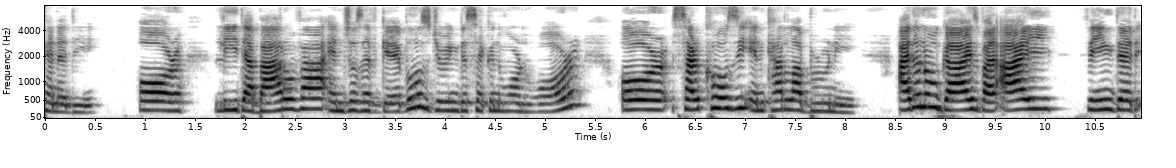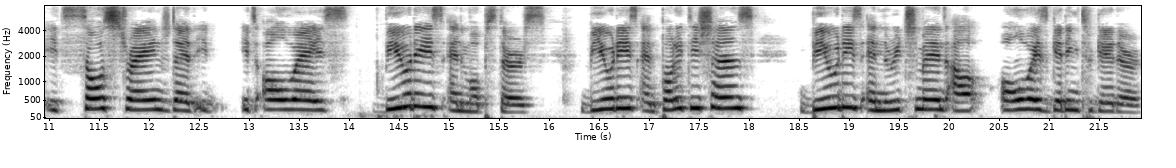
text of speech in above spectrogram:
kennedy or lida baarova and joseph goebbels during the second world war or sarkozy and carla bruni i don't know guys but i think that it's so strange that it, it's always beauties and mobsters, beauties and politicians, beauties and rich men are always getting together.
